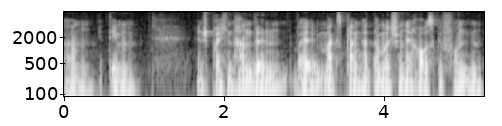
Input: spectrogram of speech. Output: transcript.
ähm, dem entsprechend handeln, weil Max Planck hat damals schon herausgefunden,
